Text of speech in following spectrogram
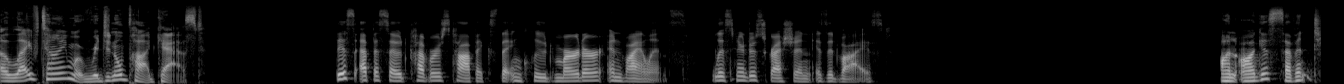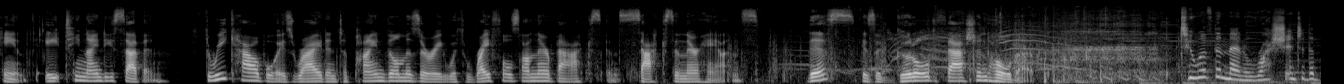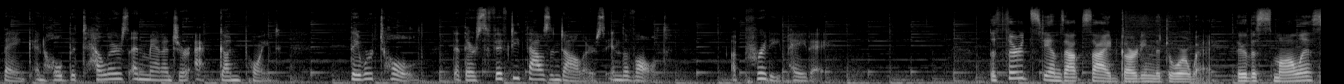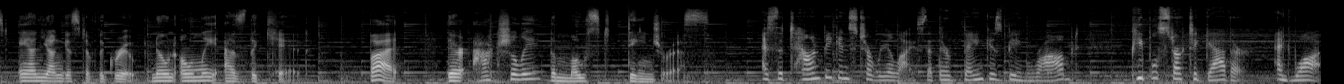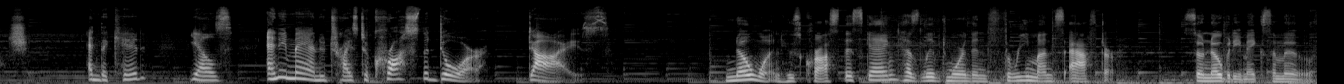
a Lifetime Original Podcast. This episode covers topics that include murder and violence. Listener discretion is advised. On August 17th, 1897, three cowboys ride into Pineville, Missouri with rifles on their backs and sacks in their hands. This is a good old fashioned holdup. Two of the men rush into the bank and hold the tellers and manager at gunpoint. They were told that there's $50,000 in the vault. A pretty payday. The third stands outside guarding the doorway. They're the smallest and youngest of the group, known only as the kid. But they're actually the most dangerous. As the town begins to realize that their bank is being robbed, people start to gather and watch. And the kid yells, Any man who tries to cross the door dies. No one who's crossed this gang has lived more than three months after, so nobody makes a move.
